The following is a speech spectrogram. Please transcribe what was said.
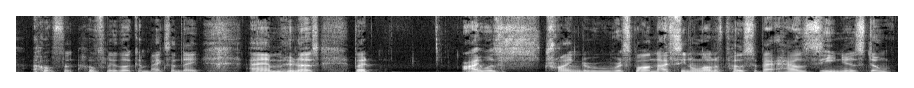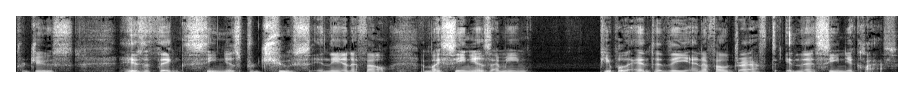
Hopefully, hopefully they'll come back someday. Um, who knows? But I was trying to respond. I've seen a lot of posts about how seniors don't produce here's the thing seniors produce in the NFL. And by seniors, I mean people that enter the NFL draft in their senior class.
